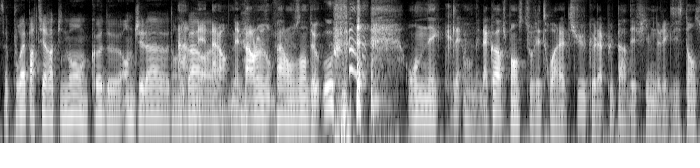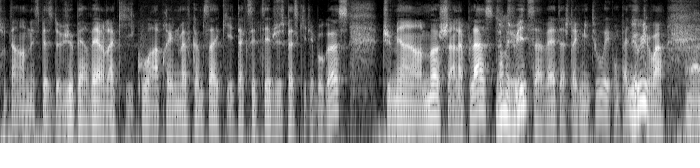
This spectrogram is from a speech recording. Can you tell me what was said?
Ça pourrait partir rapidement en code euh, Angela euh, dans les Ah, bars. mais, euh. alors, mais parlons- parlons-en de ouf. on est, cla- on est d'accord, je pense, tous les trois là-dessus, que la plupart des films de l'existence où t'as un espèce de vieux pervers là qui court après une meuf comme ça et qui est accepté juste parce qu'il est beau gosse, tu mets un moche à la place, tout Non, de suite oui. ça va être hashtag MeToo et compagnie, oui. tu vois. Ah,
